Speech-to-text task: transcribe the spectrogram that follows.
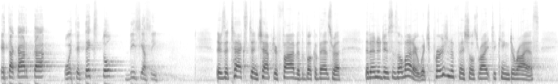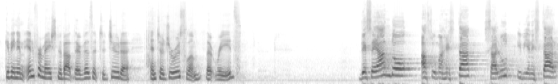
Esta carta o este texto dice así. There's a text in chapter 5 of the book of Ezra that introduces a letter which Persian officials write to King Darius, giving him information about their visit to Judah and to Jerusalem that reads Deseando a su majestad salud y bienestar,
